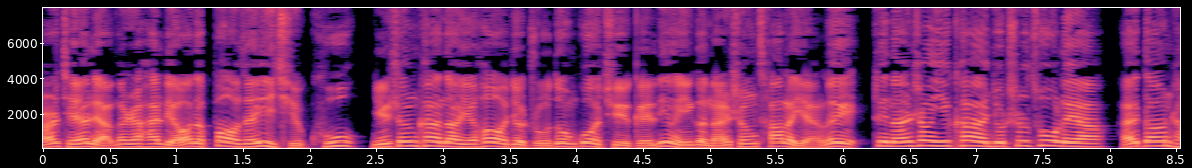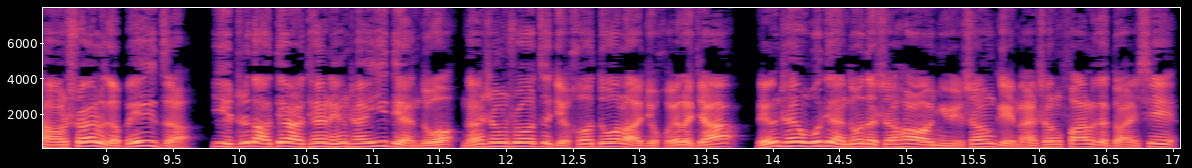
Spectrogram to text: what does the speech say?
而且两个人还聊得抱在一起哭。女生看到以后就主动过去给另一个男生擦了眼泪，这男生一看就吃醋了呀，还当场摔了个杯子。一直到第二天凌晨一点多，男生说自己喝多了就回了家。凌晨五点多的时候，女生给男生发了个短信，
